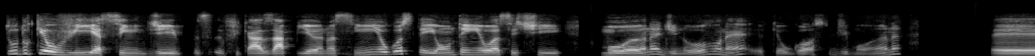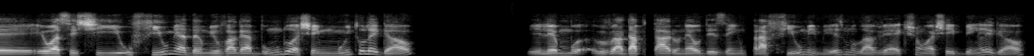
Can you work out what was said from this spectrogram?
tudo que eu vi assim de ficar zapeando assim, eu gostei. Ontem eu assisti Moana de novo, né? Que eu gosto de Moana. É, eu assisti o filme A Dama e o Vagabundo, achei muito legal. Ele é adaptaram, né, o desenho para filme mesmo, live action, achei bem legal.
